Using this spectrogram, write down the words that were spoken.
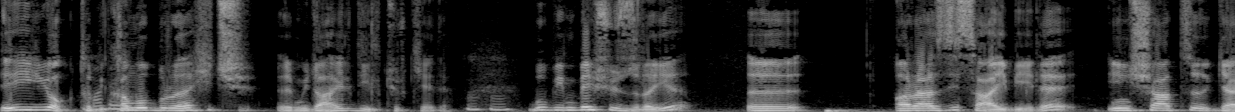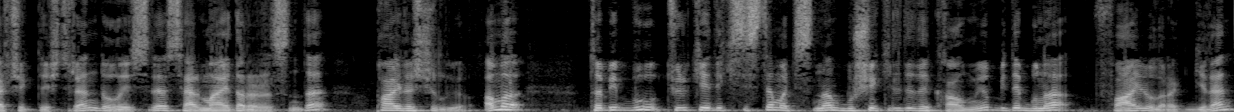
E, yok tabii Ama kamu buraya hiç e, müdahil değil Türkiye'de. Hı hı. Bu 1500 lirayı e, arazi sahibiyle inşaatı gerçekleştiren dolayısıyla sermayedar arasında paylaşılıyor. Ama tabii bu Türkiye'deki sistem açısından bu şekilde de kalmıyor. Bir de buna fail olarak giren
